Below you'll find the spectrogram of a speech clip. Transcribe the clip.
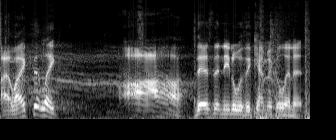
I like that, like, ah, there's the needle with the chemical in it.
